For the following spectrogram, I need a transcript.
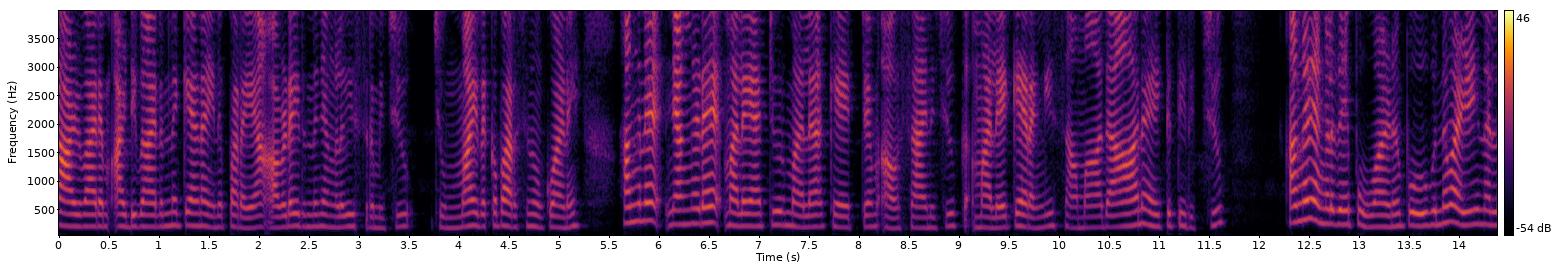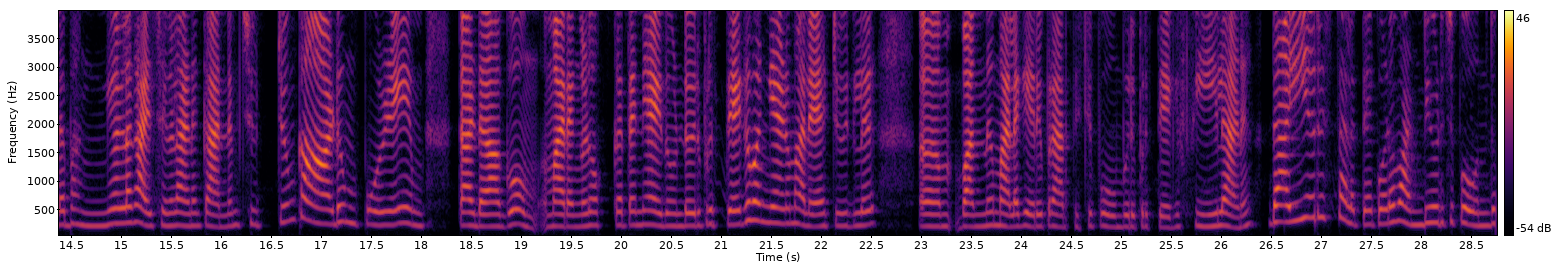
താഴ്വാരം അടിവാരം എന്നൊക്കെയാണ് അതിന് പറയുക അവിടെ ഇരുന്ന് ഞങ്ങൾ വിശ്രമിച്ചു. ചുമ്മാ ഇതൊക്കെ പറിച്ചു നോക്കുവാണേ. അങ്ങനെ ഞങ്ങളുടെ മലയാറ്റൂർ മല കയറ്റം അവസാനിച്ചു. മലയൊക്കെ ഇറങ്ങി സമാധാനമായിട്ട് തിരിച്ചു. അങ്ങനെ ഞങ്ങളിതേ പോവാണ്. പോകുന്ന വഴി നല്ല ഭംഗിയുള്ള കാഴ്ചകളാണ്. കാരണം ചുറ്റും കാടും പുഴയും തടാകവും മരങ്ങളും ഒക്കെ തന്നെ ആയതുകൊണ്ട് ഒരു പ്രത്യേക ഭംഗിയാണ് മലയാറ്റൂരിൽ വന്ന് മല കയറി പ്രാർത്ഥിച്ച് പോകുമ്പോൾ ഒരു പ്രത്യേക ഫീലാണ് ദാ ഈ ഒരു സ്ഥലത്തേക്കൂടെ വണ്ടി ഓടിച്ച് പോകുന്നത്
